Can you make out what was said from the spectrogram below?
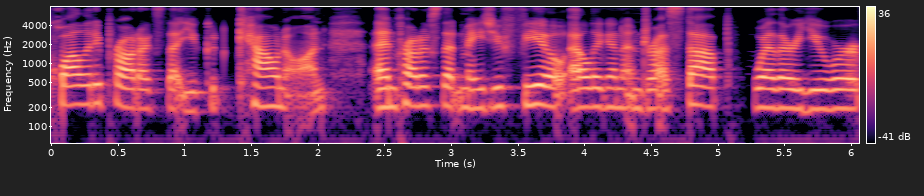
quality products that you could count on and products that made you feel elegant and dressed up whether you were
